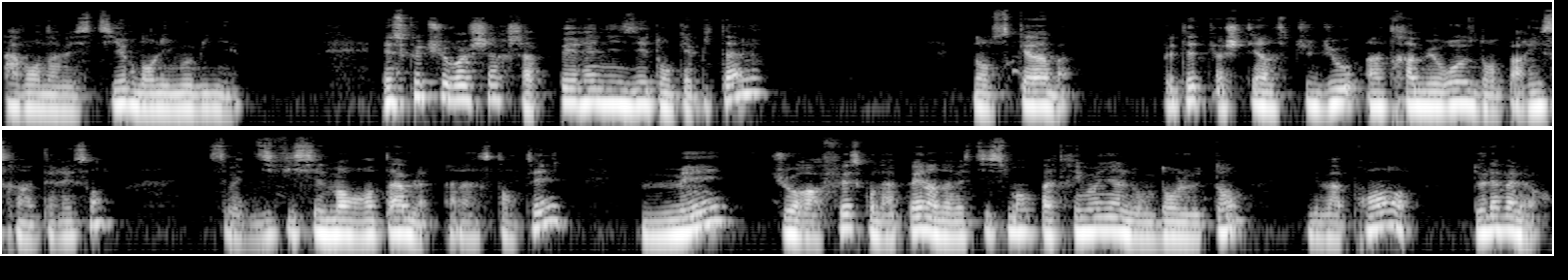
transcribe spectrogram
avant d'investir dans l'immobilier. Est-ce que tu recherches à pérenniser ton capital? Dans ce cas, bah, peut-être qu'acheter un studio intramuros dans Paris serait intéressant. Ça va être difficilement rentable à l'instant T, mais tu auras fait ce qu'on appelle un investissement patrimonial. Donc dans le temps, il va prendre de la valeur.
